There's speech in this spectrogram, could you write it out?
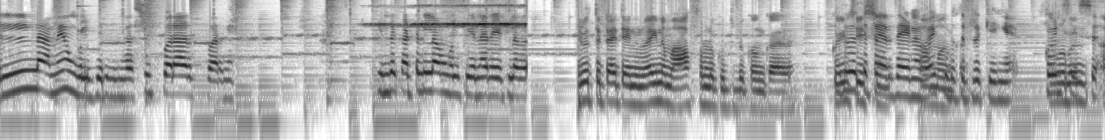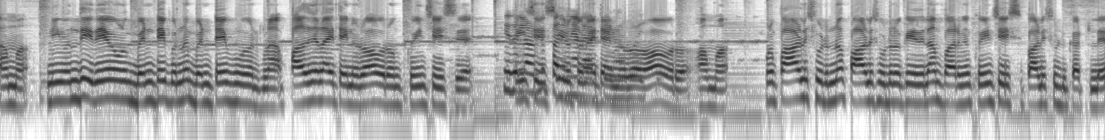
எல்லாமே உங்களுக்கு இருக்குங்க. சூப்பராக இருக்குது பாருங்கள் இந்த கட்டில்லாம் உங்களுக்கு என்ன ரேட்டில் இருபத்தெட்டாயிரத்தி ஐநூறுவாய்க்கு நம்ம ஆஃபர்ல சைஸ் இருபத்தெட்டாயிரத்தி ஆமா. நீங்க வந்து இதே உங்களுக்கு பென் டைப் பண்ணா பென் டைப் இருக்கலாம் பதினேழாயிரத்தி ஐநூறுரூவா வரும் குயின் சைஸ் குயின் சைஸ் இருபத்தொன்னாயிரத்தி ஐநூறுரூவா வரும். ஆமா. உங்களுக்கு பாலிஷ் வுட்னா பாலிஷ் வுட் இருக்கு. இதெல்லாம் பாருங்க. குயின் சைஸ் பாலிஷ் வுட் கட்டில்.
